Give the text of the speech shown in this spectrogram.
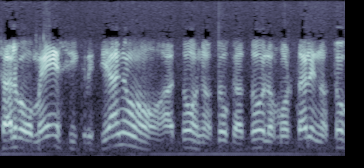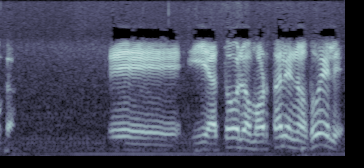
salvo Messi, Cristiano, a todos nos toca, a todos los mortales nos toca. y a todos los mortales nos duele.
